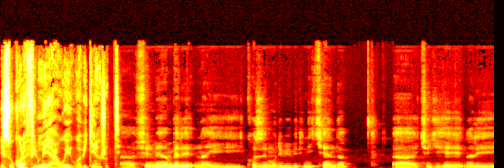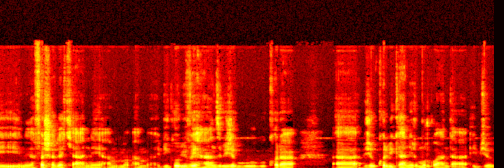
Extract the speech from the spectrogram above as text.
Ese ukora filime yawe wabigenje Ah, filime ya mbere nayikoze muri bibiri n'icyenda icyo gihe nari nafashaga cyane ibigo bivuye hanze bije gu- gukora bije gukora ibiganiro mu rwanda ibyo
